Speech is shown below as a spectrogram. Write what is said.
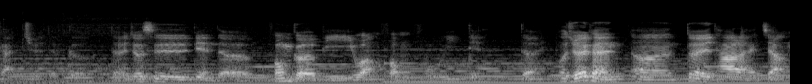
感觉的歌，对，就是变得风格比以往丰富一点。对，我觉得可能，嗯、对他来讲，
